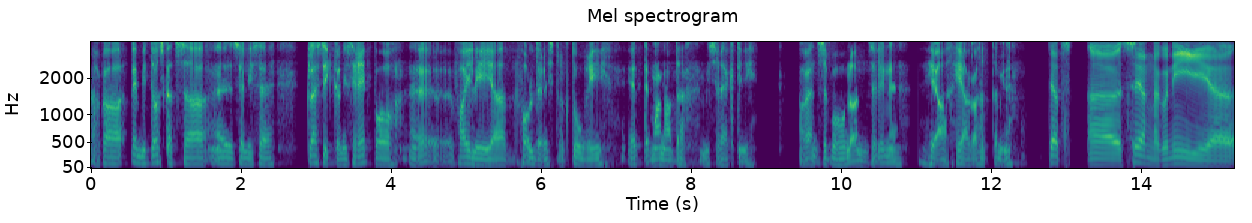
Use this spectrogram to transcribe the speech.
aga Lembit, oskad sa äh, sellise klassikalise repo äh, faili ja folder'i struktuuri ette manada, mis Reacti arenduse puhul on selline hea, hea kasutamine? tead, äh, see on nagu nii äh,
